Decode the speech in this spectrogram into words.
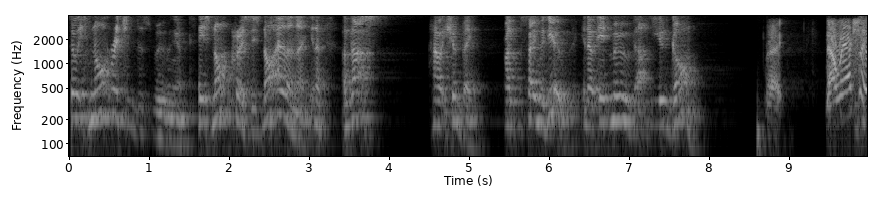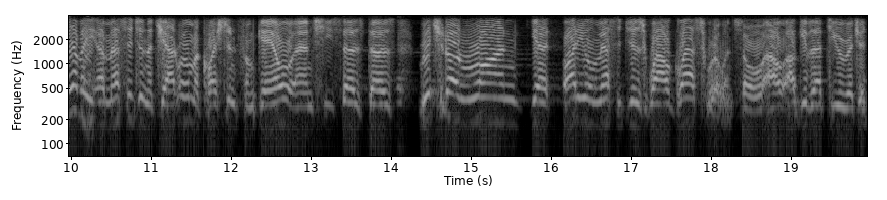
So it's not Richard that's moving it. It's not Chris. It's not Eleanor. You know, and that's how it should be. And same with you. You know, it moved after you'd gone. Right. Now, we actually have a, a message in the chat room, a question from Gail, and she says, Does Richard or Ron get audio messages while glass swirling? So I'll, I'll give that to you, Richard.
